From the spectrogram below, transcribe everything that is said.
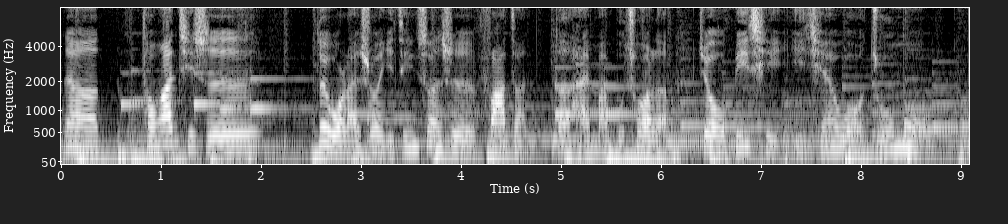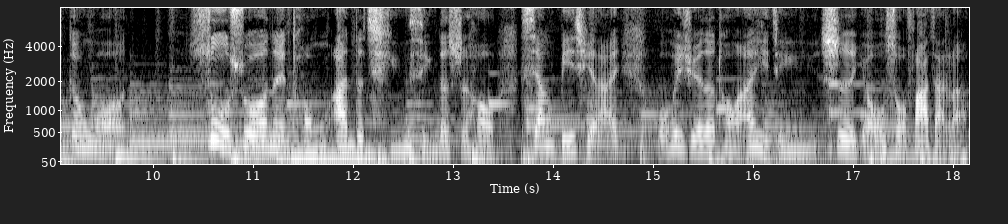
那同安其实对我来说已经算是发展的还蛮不错了，就比起以前我祖母跟我诉说那同安的情形的时候相比起来，我会觉得同安已经是有所发展了。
